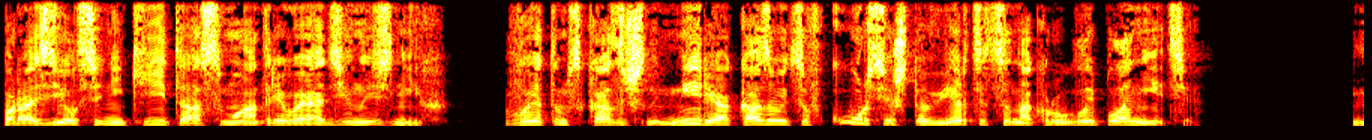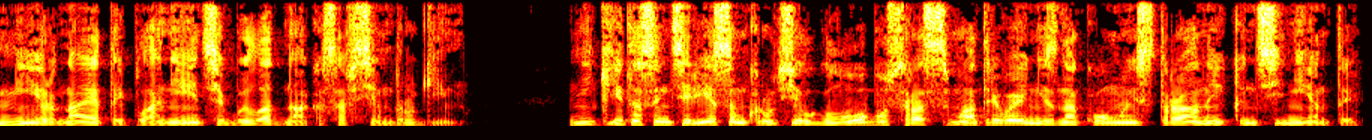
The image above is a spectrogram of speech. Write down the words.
Поразился Никита, осматривая один из них. В этом сказочном мире оказывается в курсе, что вертится на круглой планете. Мир на этой планете был, однако, совсем другим. Никита с интересом крутил глобус, рассматривая незнакомые страны и континенты.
